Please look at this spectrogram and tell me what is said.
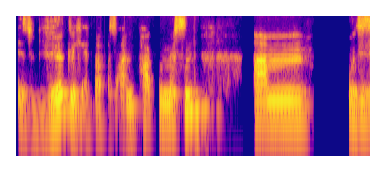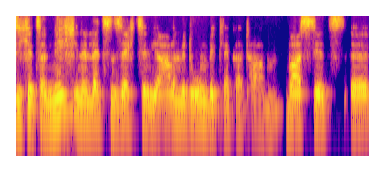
es wirklich etwas anpacken müssen. Ähm, und sie sich jetzt nicht in den letzten 16 Jahren mit Ruhm bekleckert haben, was jetzt äh,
